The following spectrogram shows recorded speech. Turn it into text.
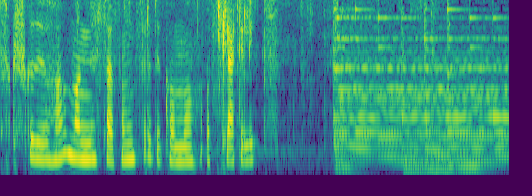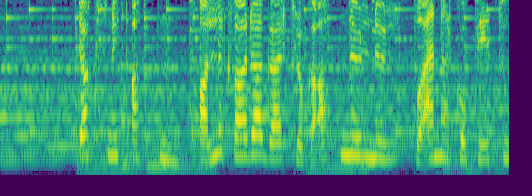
Takk skal du ha, Magnus Tapung, for at du kom og oppklarte litt. Dagsnytt 18 alle hverdager kl 18.00 på NRK P2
